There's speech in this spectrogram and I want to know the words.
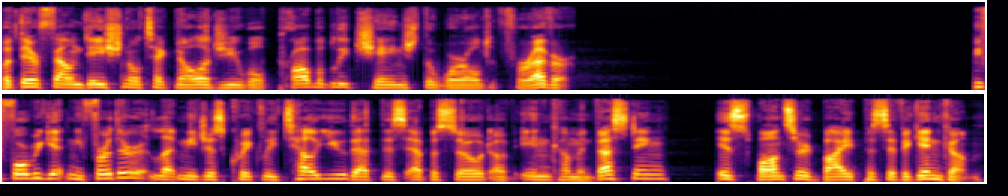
but their foundational technology will probably change the world forever. Before we get any further, let me just quickly tell you that this episode of Income Investing is sponsored by Pacific Income.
